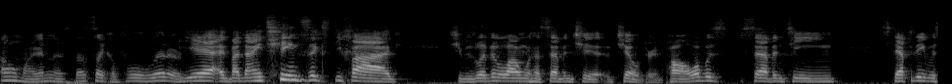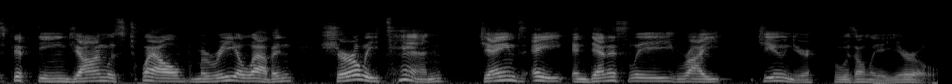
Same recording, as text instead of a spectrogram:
Oh my goodness, that's like a full litter. Yeah, and by 1965, she was living alone with her seven chi- children. Paula was 17, Stephanie was 15, John was 12, Marie 11, Shirley 10, James 8, and Dennis Lee Wright Jr., who was only a year old.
